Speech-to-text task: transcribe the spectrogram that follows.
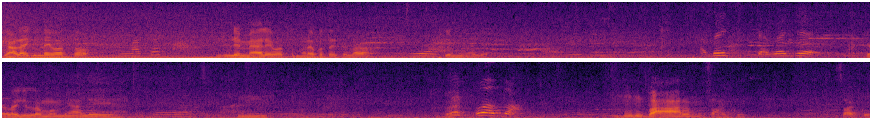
ಕೆಳಗಿಲ್ಲ ಇವತ್ತು. ಇಲ್ಲೇ ಮೇಲೆ ಇವತ್ತು ಮಳೆ ಬರ್ತೈತಲ್ಲ? ಮೇಲೆ ಕೆಳಗಿಲ್ಲಮ್ಮ ಮ್ಯಾಲೆ. ಹ್ಞೂ ಬಾರಮ್ಮ ಸಾಕು. ಸಾಕು.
